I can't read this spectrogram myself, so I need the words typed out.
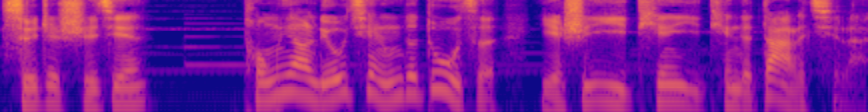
随着时间，同样刘倩蓉的肚子也是一天一天的大了起来。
